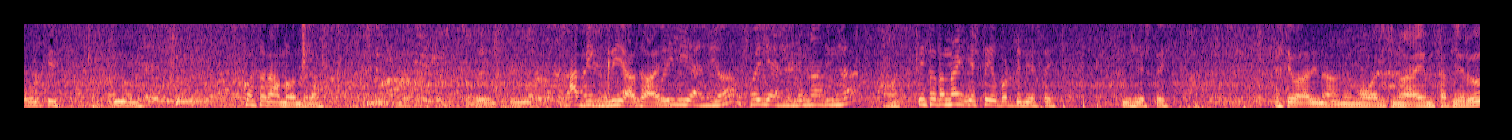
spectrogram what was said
ओके. कस्तो राम्रो हुन्छ ल? आ बिग्रिहाल्छ है। त्यस्तो त नै यस्तै हो बढिदिने यस्तै। यी यस्तै। यस्तैवाला दिन हामी मोबाइल किन्नु आयौँ साथीहरू।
